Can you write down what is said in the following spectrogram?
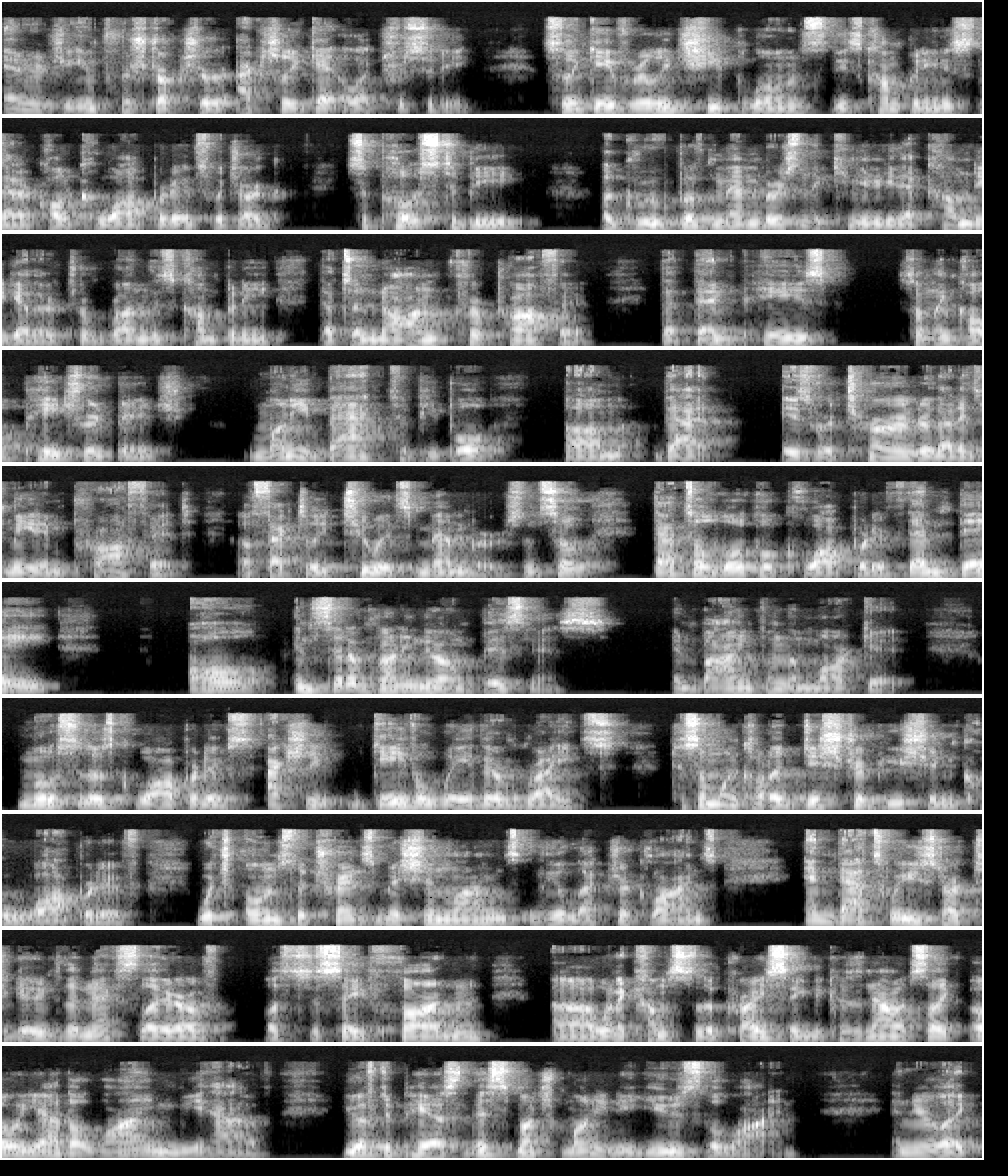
energy infrastructure actually get electricity. So they gave really cheap loans to these companies that are called cooperatives, which are supposed to be a group of members in the community that come together to run this company that's a non for profit that then pays something called patronage money back to people um, that is returned or that is made in profit effectively to its members. And so that's a local cooperative. Then they all, instead of running their own business and buying from the market, most of those cooperatives actually gave away their rights to someone called a distribution cooperative, which owns the transmission lines and the electric lines. And that's where you start to get into the next layer of, let's just say, fun uh, when it comes to the pricing, because now it's like, oh, yeah, the line we have, you have to pay us this much money to use the line. And you're like,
